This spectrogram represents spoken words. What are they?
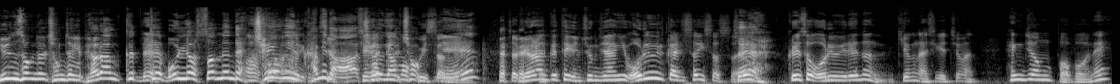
윤석열 총장이 벼랑 끝에 네. 몰렸었는데 아, 최영일 아, 갑니다. 제가 최영일 까먹고 총. 있었네. 예. 자, 벼랑 끝에 윤 총장이 월요일까지 서 있었어요. 네. 그래서 월요일에는 기억나시겠지만 행정법원에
